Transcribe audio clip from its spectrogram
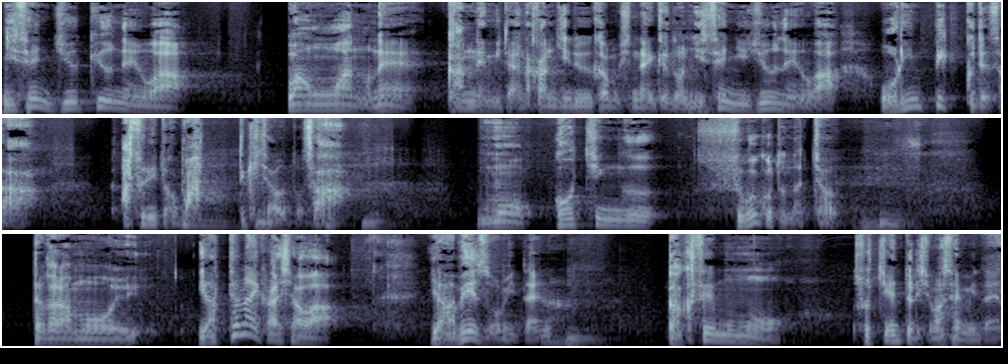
2019年は、ワンオンワンのね、元年みたいな感じで言うかもしれないけど、2020年は、オリンピックでさ、アスリートがバッて来ちゃうとさ、もう、コーチング、すごいことになっちゃう。だからもう、やってない会社は、やべえぞ、みたいな。学生ももう、そっちエントリーしません、みたいな。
